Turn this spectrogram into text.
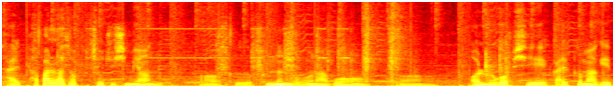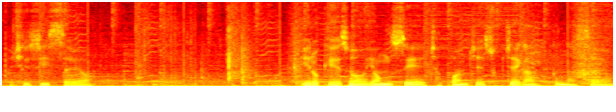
잘 펴발라서 붙여주시면 어, 그 붙는 부분하고 어, 얼룩 없이 깔끔하게 붙일 수 있어요. 이렇게 해서 영스의 첫 번째 숙제가 끝났어요.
